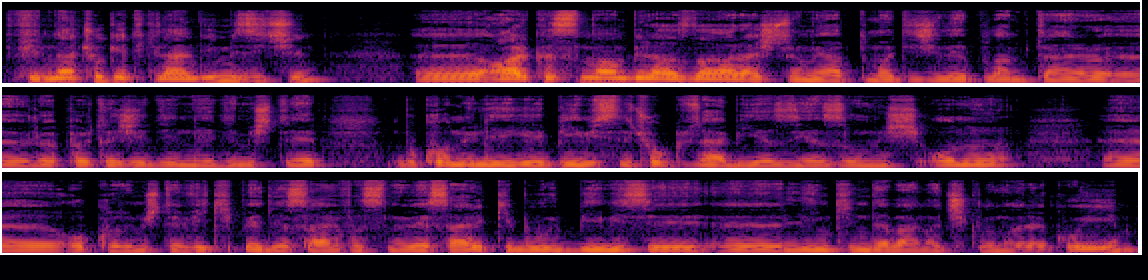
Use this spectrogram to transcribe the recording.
filmden çok etkilendiğimiz için e, arkasından biraz daha araştırma yaptım. Hatice ile yapılan bir tane e, röportajı dinledim. İşte bu konuyla ilgili BBC'de çok güzel bir yazı yazılmış. Onu e, okudum. İşte Wikipedia sayfasını vesaire ki bu BBC e, linkini de ben açıklamalara koyayım.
